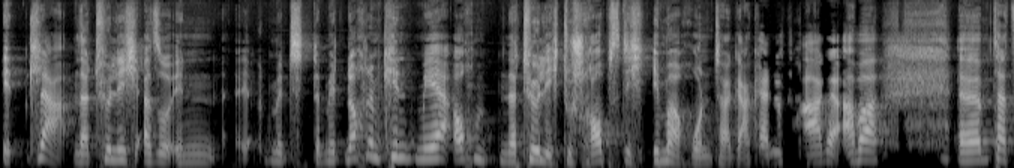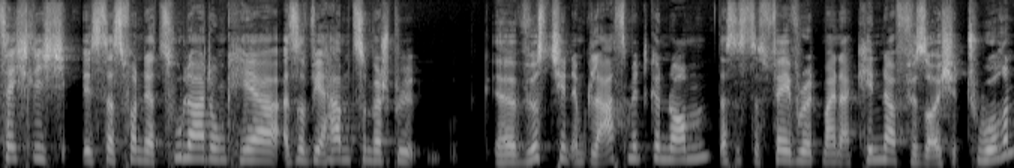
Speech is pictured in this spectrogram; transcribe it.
Äh, klar, natürlich, also in, mit, mit noch einem Kind mehr, auch natürlich, du schraubst dich immer runter, gar keine Frage. Aber äh, tatsächlich ist das von der Zuladung her, also wir haben zum Beispiel äh, Würstchen im Glas mitgenommen. Das ist das Favorite meiner Kinder für solche Touren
